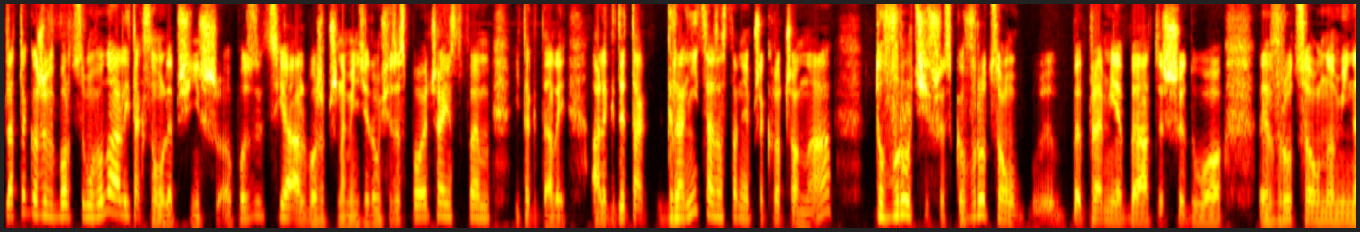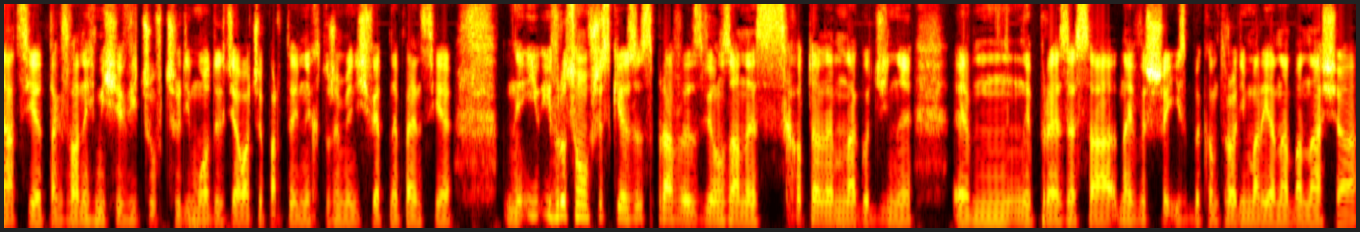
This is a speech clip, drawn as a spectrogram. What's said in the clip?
dlatego, że wyborcy mówią, no ale i tak są lepsi niż opozycja, albo że przynajmniej dzielą się ze społeczeństwem i tak dalej. Ale gdy ta granica zostanie przekroczona, to wróci wszystko wszystko. Wrócą e, premie Beaty Szydło, e, wrócą nominacje tak zwanych misiewiczów, czyli młodych działaczy partyjnych, którzy mieli świetne pensje i, i wrócą wszystkie sprawy związane z hotelem na godziny prezesa Najwyższej Izby Kontroli Mariana Banasia,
